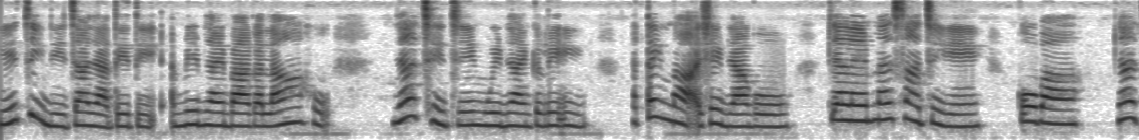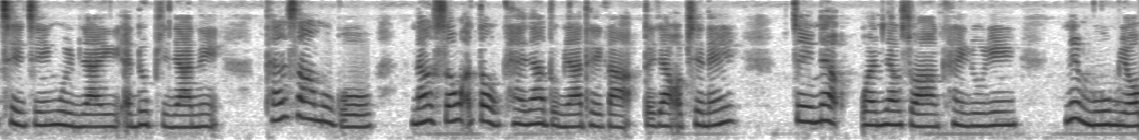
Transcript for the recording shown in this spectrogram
ရေးကြည့်နေကြရသေးသည့်အမေမြိုင်ပါကလားဟုညချီချင်းငွေမြိုင်ကလေး၏အတိတ်မှအရေးများကို ပြန်လည်မှန်းဆကြည့်ရင် ကိုပါညချီချင်းငွေမြိုင်၏အမှုပညာနှင့်ဖန်းဆမှုကို နောက်ဆုံးအတော့ခံရသူများထဲကတယောက်အဖြစ်နဲ့ကျိန်နဲ့ ဝမ်းမြောက်စွာခံယူရင်းနှစ်မူးမျော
